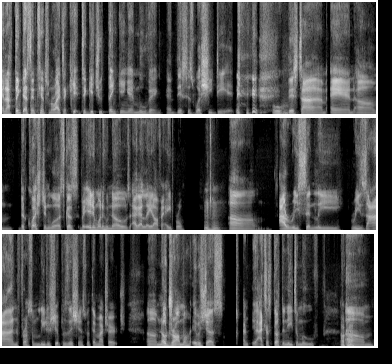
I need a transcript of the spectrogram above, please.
and i think that's intentional right to get to get you thinking and moving and this is what she did this time and um the question was because for anyone who knows i got laid off in april hmm um i recently resigned from some leadership positions within my church um no drama it was just i, I just felt the need to move Okay. um,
